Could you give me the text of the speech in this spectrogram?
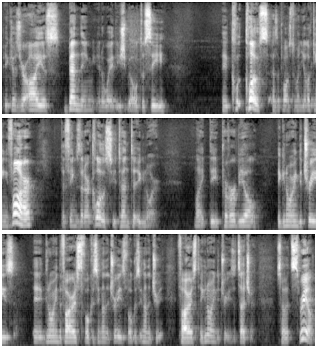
because your eye is bending in a way that you should be able to see cl- close, as opposed to when you're looking far, the things that are close you tend to ignore. Like the proverbial ignoring the trees, ignoring the forest, focusing on the trees, focusing on the tree, forest, ignoring the trees, etc. So it's real.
